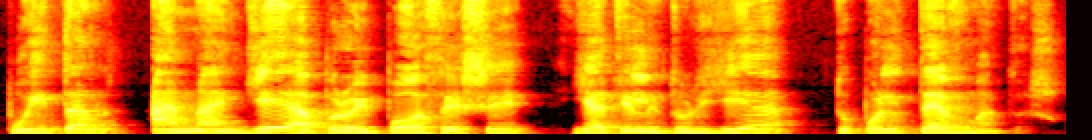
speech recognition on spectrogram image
που ήταν αναγκαία προϋπόθεση για τη λειτουργία του πολιτεύματος.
